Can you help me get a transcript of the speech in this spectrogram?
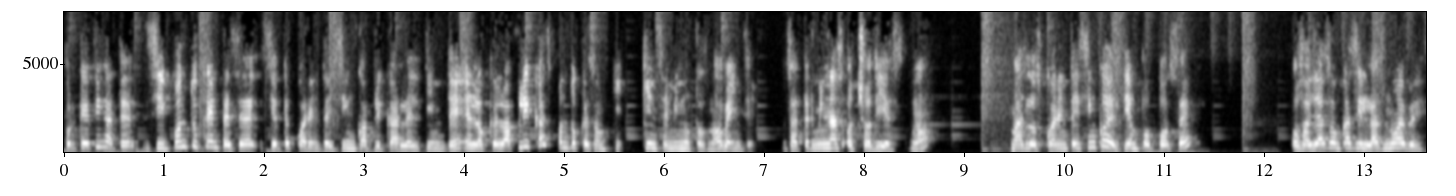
porque fíjate, si pon tú que empecé 7.45 a aplicarle el tinte, en lo que lo aplicas, pon tú que son 15 minutos, ¿no? 20. O sea, terminas 8 10, ¿no? Más los 45 del tiempo pose, o sea, ya son casi las 9.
